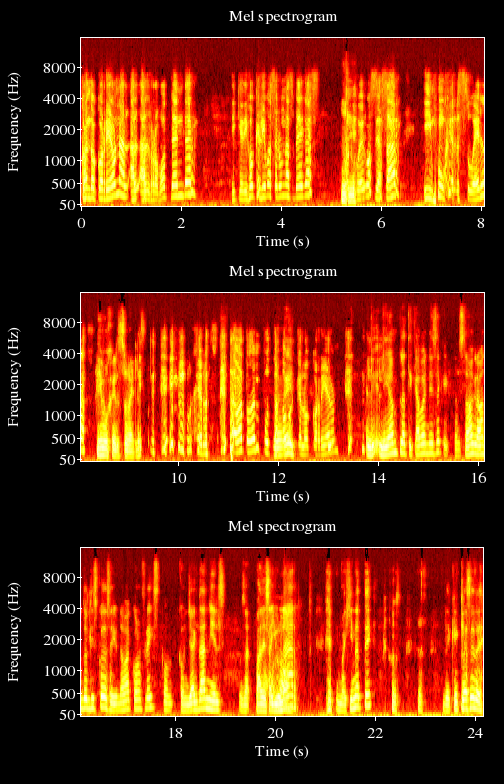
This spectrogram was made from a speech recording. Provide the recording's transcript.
Cuando corrieron al, al, robot Bender y que dijo que le iba a hacer unas Vegas con juegos de azar y mujerzuelas. Y mujerzuelas. y mujeres. Estaba todo emputado porque lo corrieron. Liam platicaba en ese que cuando estaban grabando el disco desayunaba cornflakes con, con Jack Daniels. O sea, para desayunar. Imagínate de qué clase de,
